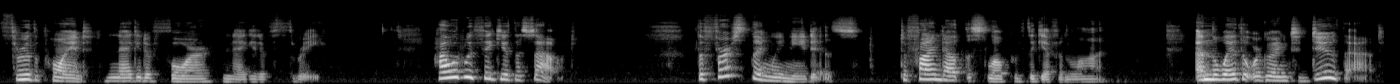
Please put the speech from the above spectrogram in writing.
through the point negative 4, negative 3. How would we figure this out? The first thing we need is to find out the slope of the given line. And the way that we're going to do that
